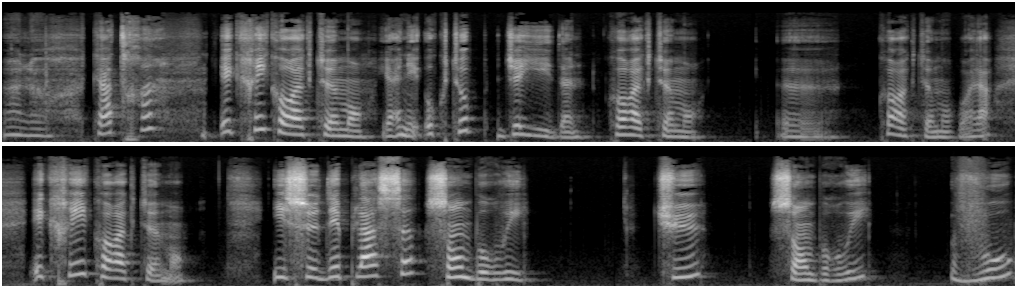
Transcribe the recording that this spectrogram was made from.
Alors, 4. Écris correctement. يعني اكتب جيدا. Correctement. Euh, correctement, voilà. Écris correctement. Il se déplace sans bruit. Tu, sans bruit. Vous,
